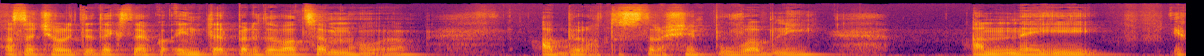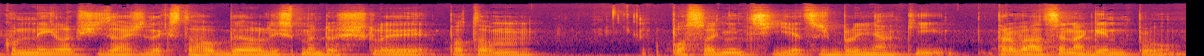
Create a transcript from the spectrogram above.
a začali ty texty jako interpretovat se mnou. Jo. A bylo to strašně půvabný. A nej, jako nejlepší zážitek z toho byl, když jsme došli potom k poslední třídě, což byly nějaký prváce na Gimplu.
